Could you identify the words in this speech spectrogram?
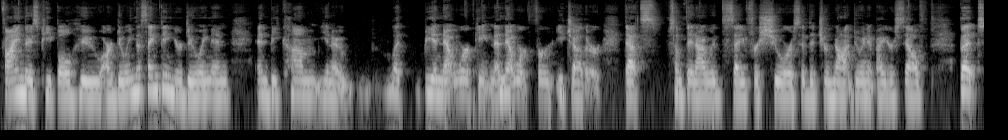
find those people who are doing the same thing you're doing and and become you know let be a networking a network for each other. That's something i would say for sure so that you're not doing it by yourself. But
